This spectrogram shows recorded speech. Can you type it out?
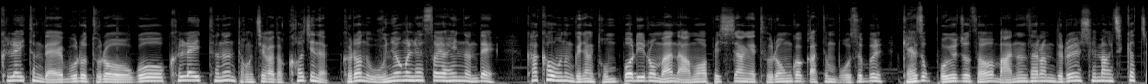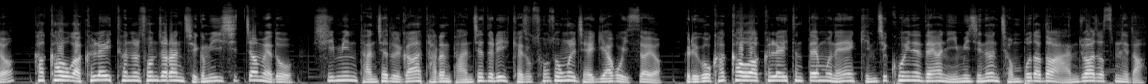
클레이튼 내부로 들어오고 클레이튼은 덩치가 더 커지는 그런 운영을 했어야 했는데 카카오는 그냥 돈벌이로만 암호화폐 시장에 들어온 것 같은 모습을 계속 보여줘서 많은 사람들을 실망시켰죠. 카카오가 클레이튼을 손절한 지금 이 시점에도 시민 단체들과 다른 단체들이 계속 소송을 제기하고 있어요. 그리고 카카오와 클레이튼 때문에 김치코인에 대한 이미지는 전보다 더 안 좋아졌습니다.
